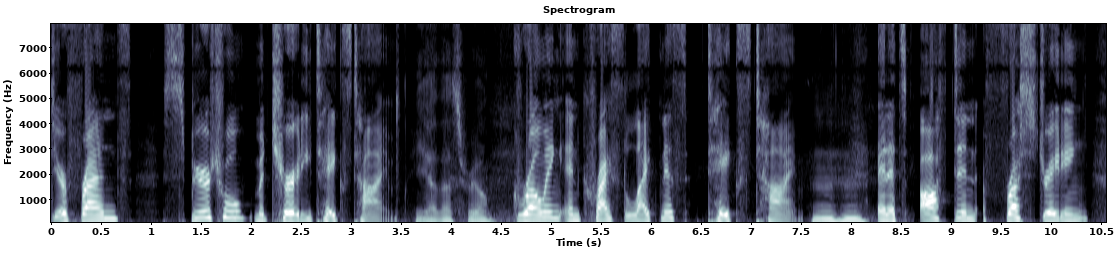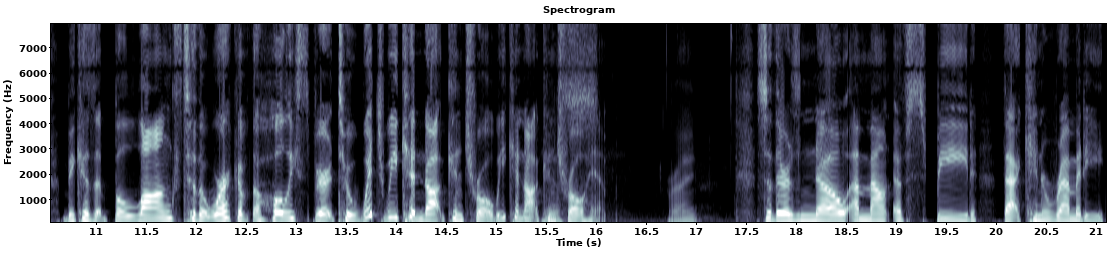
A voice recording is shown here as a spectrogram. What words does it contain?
Dear friends, spiritual maturity takes time. Yeah, that's real. Growing in Christ likeness takes time. Mm-hmm. And it's often frustrating because it belongs to the work of the Holy Spirit to which we cannot control. We cannot control Yes. him. Right. So there's no amount of speed that can remedy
